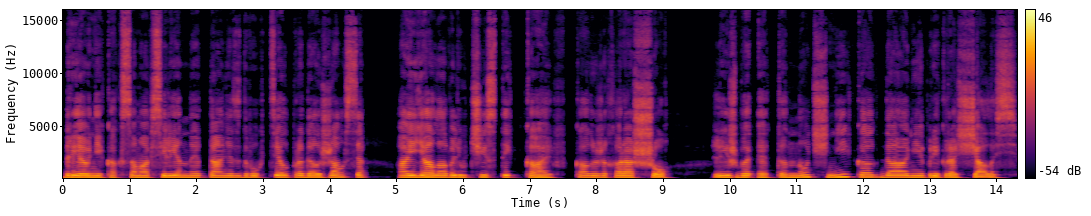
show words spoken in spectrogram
Древний, как сама вселенная, танец двух тел продолжался, а я ловлю чистый кайф. Как же хорошо. Лишь бы эта ночь никогда не прекращалась.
